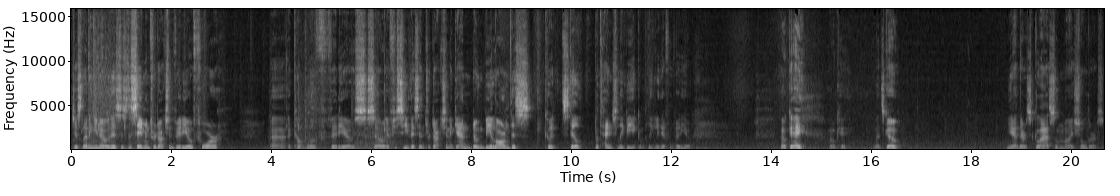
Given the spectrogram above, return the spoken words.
just letting you know, this is the same introduction video for uh, a couple of videos. So if you see this introduction again, don't be alarmed. This could still potentially be a completely different video. Okay, okay, let's go. Yeah, there's glass on my shoulder, so.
